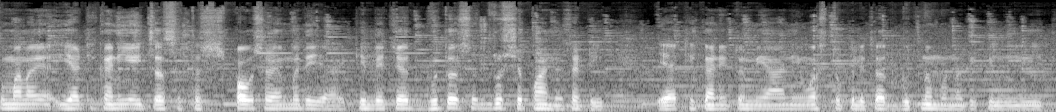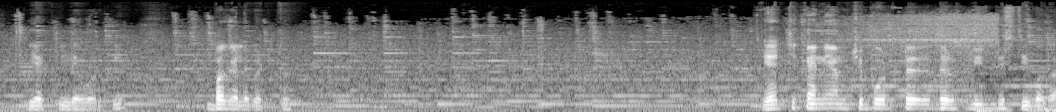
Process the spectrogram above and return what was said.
तुम्हाला या ठिकाणी यायचं असेल तर पावसाळ्यामध्ये या किल्ल्याचे अद्भुत असं दृश्य पाहण्यासाठी या ठिकाणी तुम्ही आणि वास्तुकलेचा अद्भुत नमुना देखील या किल्ल्यावरती बघायला भेटतो. या ठिकाणी आमची बोट धडकली दिसती बघा.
